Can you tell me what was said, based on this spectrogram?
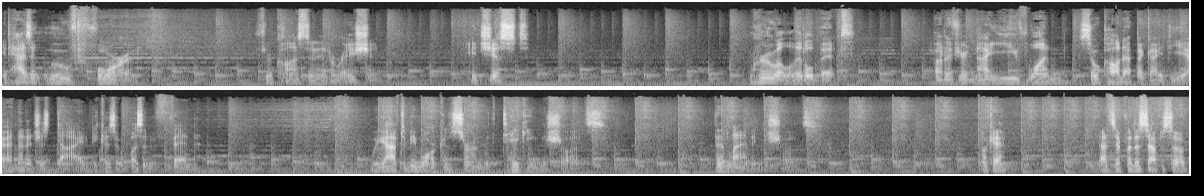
it hasn't moved forward through constant iteration. It just grew a little bit out of your naive one so called epic idea, and then it just died because it wasn't fed. We have to be more concerned with taking the shots than landing the shots. Okay, that's it for this episode.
